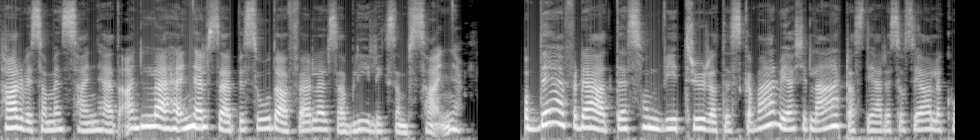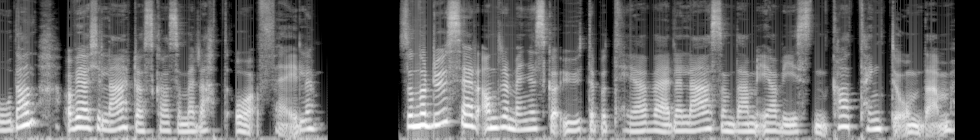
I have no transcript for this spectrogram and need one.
tar vi som en sannhet. Alle hendelser, episoder og følelser blir liksom sann. Og det er fordi at det er sånn vi tror at det skal være. Vi har ikke lært oss de her sosiale kodene, og vi har ikke lært oss hva som er rett og feil. Så når du ser andre mennesker ute på TV eller leser om dem i avisen, hva tenker du om dem?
